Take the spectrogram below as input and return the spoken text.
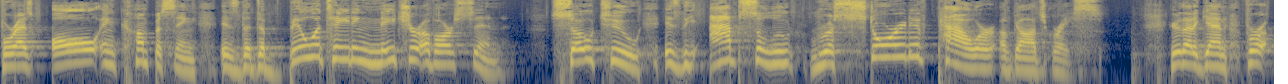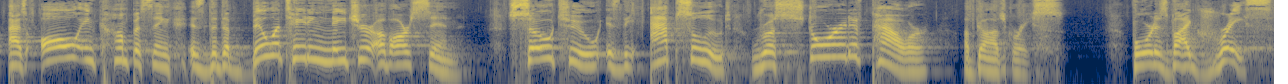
For as all encompassing is the debilitating nature of our sin, so too is the absolute restorative power of God's grace. Hear that again. For as all encompassing is the debilitating nature of our sin, so too is the absolute restorative power of God's grace. For it is by grace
